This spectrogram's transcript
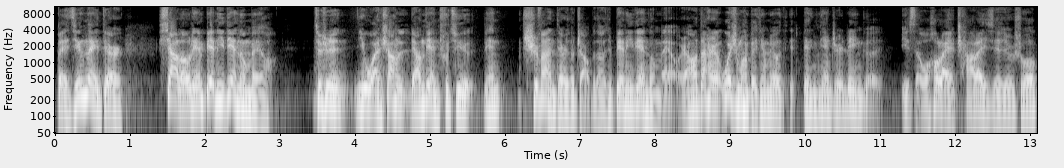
北京那地儿下楼连便利店都没有，就是你晚上两点出去连。吃饭地儿都找不到，就便利店都没有。然后，但是为什么北京没有便利店？这是另一个意思。我后来也查了一些，就是说，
